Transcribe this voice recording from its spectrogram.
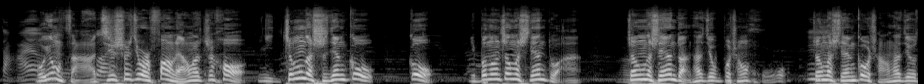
砸呀？不用砸，其实就是放凉了之后，你蒸的时间够够，你不能蒸的时间短，蒸的时间短它就不成糊，嗯。蒸的时间够长它就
